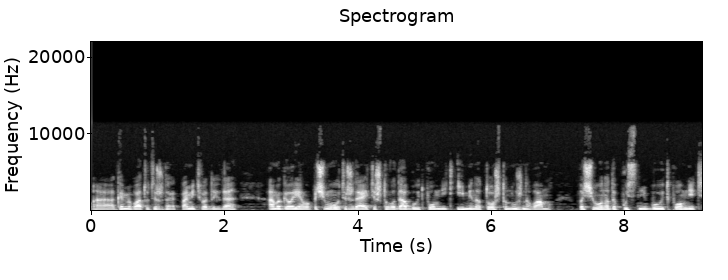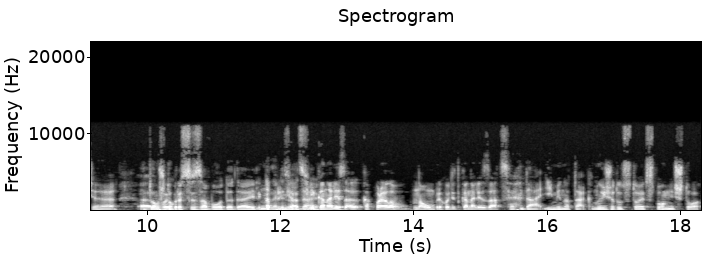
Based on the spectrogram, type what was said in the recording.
А, гомеопат утверждает память воды, да? А мы говорим, а почему вы утверждаете, что вода будет помнить именно то, что нужно вам? Почему она, допустим, не будет помнить э, о э, том, что... Выбросы завода, да, или Например, канализация? да. Или канализа... Как правило, на ум приходит канализация. Да, именно так. Ну, еще тут стоит вспомнить, что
